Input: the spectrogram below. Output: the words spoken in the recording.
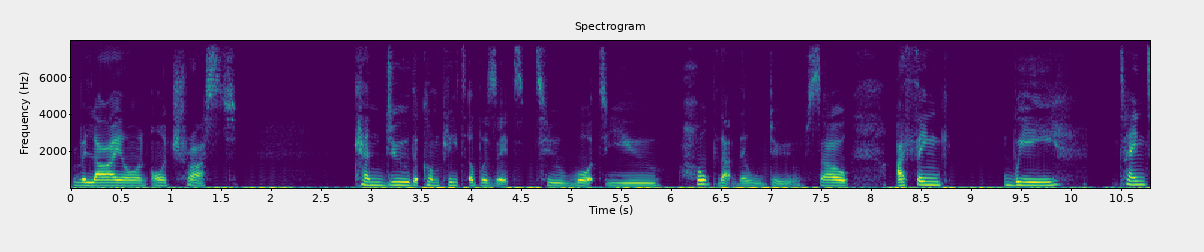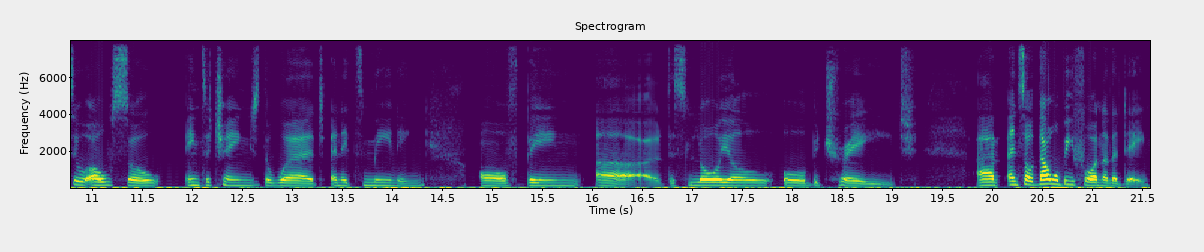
rely on or trust can do the complete opposite to what you hope that they will do. So I think we tend to also interchange the word and its meaning of being uh, disloyal or betrayed. Um, and so that will be for another day.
